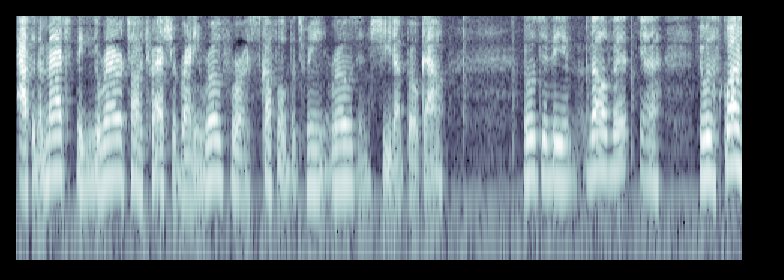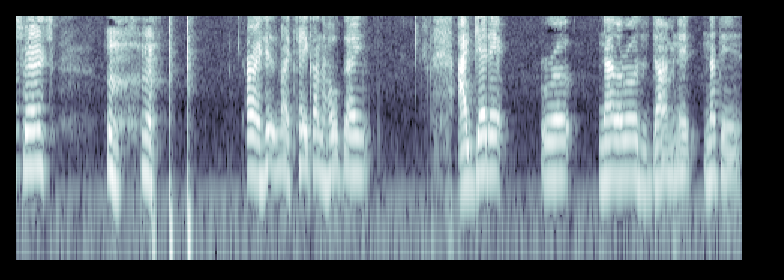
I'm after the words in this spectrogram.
After the match, Vickie Guerrero talked trash to Brandi Rose for a scuffle between Rose and Shida broke out. Rose v Velvet, yeah, it was a squash match. Alright, here's my take on the whole thing. I get it. Ro- Nyla Rose is dominant. Nothing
